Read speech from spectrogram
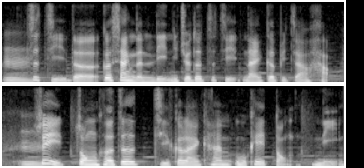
嗯自己的各项能力，你觉得自己哪一个比较好？嗯所以综合这几个来看，我可以懂你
